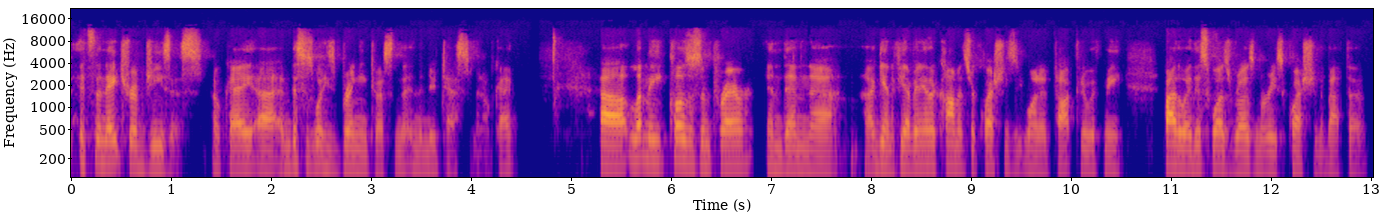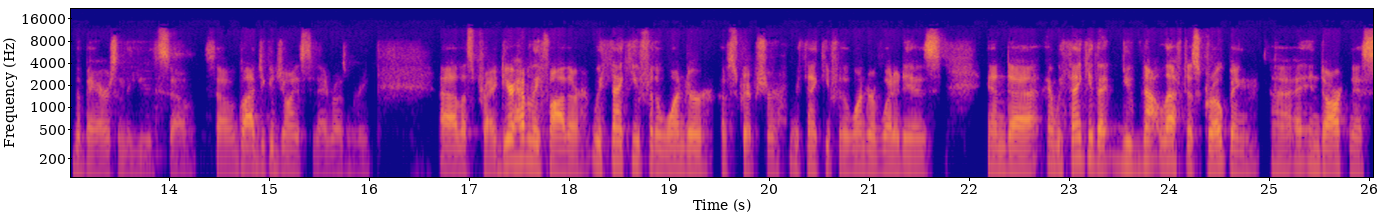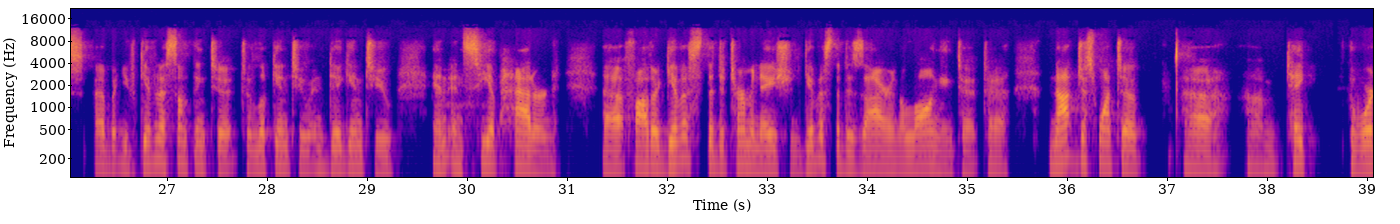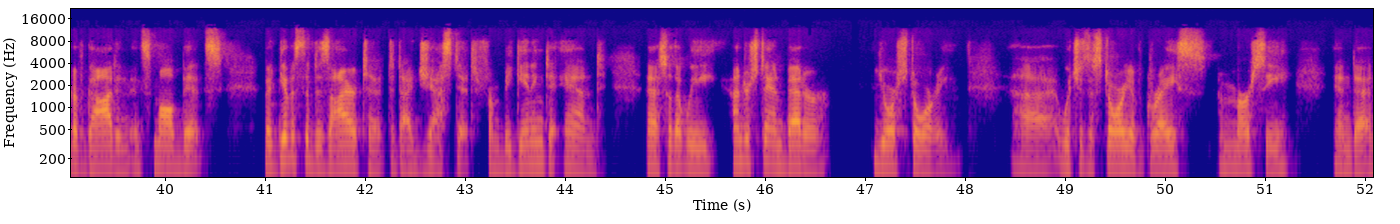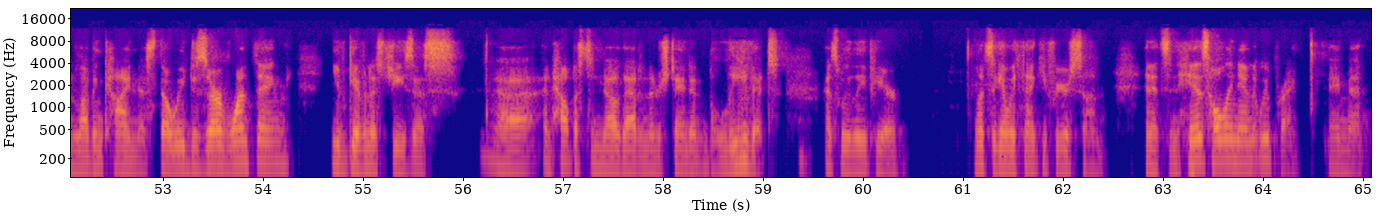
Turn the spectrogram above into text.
it's the nature of Jesus, okay? Uh, and this is what he's bringing to us in the, in the New Testament, okay? Uh, let me close us in prayer. And then, uh, again, if you have any other comments or questions that you want to talk through with me, by the way, this was Rosemarie's question about the, the bears and the youth. So, so glad you could join us today, Rosemarie. Uh, let's pray. Dear Heavenly Father, we thank you for the wonder of Scripture. We thank you for the wonder of what it is. And, uh, and we thank you that you've not left us groping uh, in darkness, uh, but you've given us something to, to look into and dig into and, and see a pattern. Uh, Father, give us the determination, give us the desire and the longing to, to not just want to uh, um, take the Word of God in, in small bits, but give us the desire to, to digest it from beginning to end uh, so that we understand better your story, uh, which is a story of grace, mercy, and, uh, and loving kindness. Though we deserve one thing, you've given us Jesus. Uh, and help us to know that and understand it and believe it as we leave here. Once again, we thank you for your son. And it's in his holy name that we pray. Amen.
